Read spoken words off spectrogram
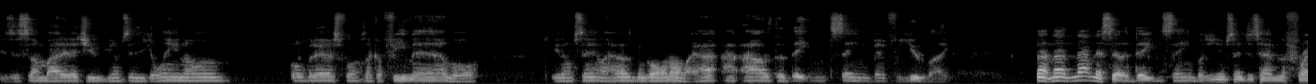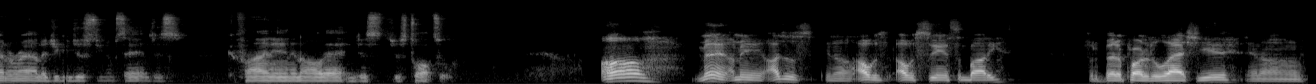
is it somebody that you you know what I'm saying you can lean on over there as far as like a female or you know what I'm saying? Like how's it been going on? Like how, how's the dating scene been for you? Like not not not necessarily dating scene, but you know what I'm saying, just having a friend around that you can just, you know what I'm saying, just confine in and all that and just just talk to. Oh man, I mean, I just you know, I was I was seeing somebody for the better part of the last year and um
